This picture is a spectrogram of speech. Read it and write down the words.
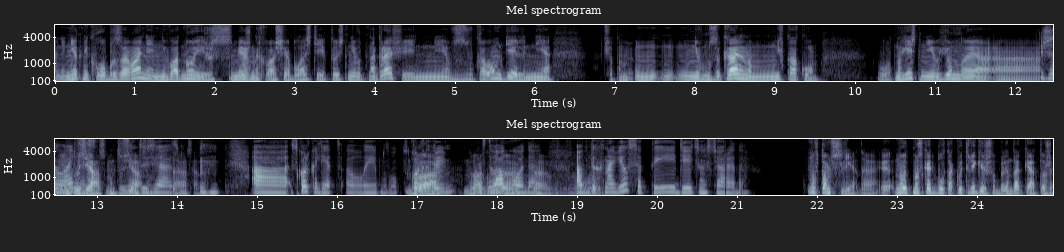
нет никакого образования ни в одной из смежных вообще областей. То есть ни в этнографии, ни в звуковом деле, ни, что там, ни в музыкальном, ни в каком. Вот. Но есть неуемное а, Желание, энтузиазм. Энтузиазм. Энтузиазм. Да, да, да. А сколько лет э, лейблу? Сколько Два. времени? Два Два года. года. да. А вдохновился ты деятельностью Ареда? Ну, в том числе, да. Э, Ну, это, можно сказать, был такой триггер, что, блин, да, я тоже...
